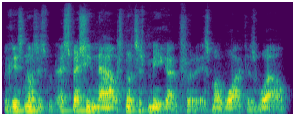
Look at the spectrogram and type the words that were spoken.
because it's not just, especially now, it's not just me going through it; it's my wife as well.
